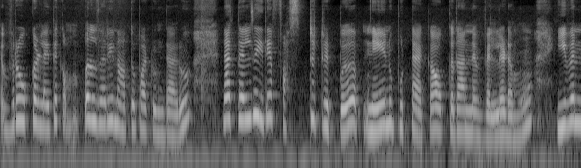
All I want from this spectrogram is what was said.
ఎవరో ఒకళ్ళు అయితే కంపల్సరీ నాతో పాటు ఉంటారు. నాకు తెలిసి ఇదే ఫస్ట్ ట్రిప్. నేను పుట్టాక ఒక్కదాన్నే వెళ్ళడము. ఈవెన్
